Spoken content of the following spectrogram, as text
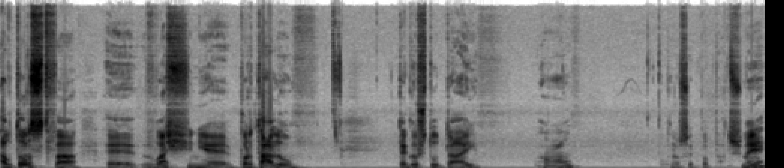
autorstwa właśnie portalu tegoż tutaj. O, Proszę popatrzmy.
